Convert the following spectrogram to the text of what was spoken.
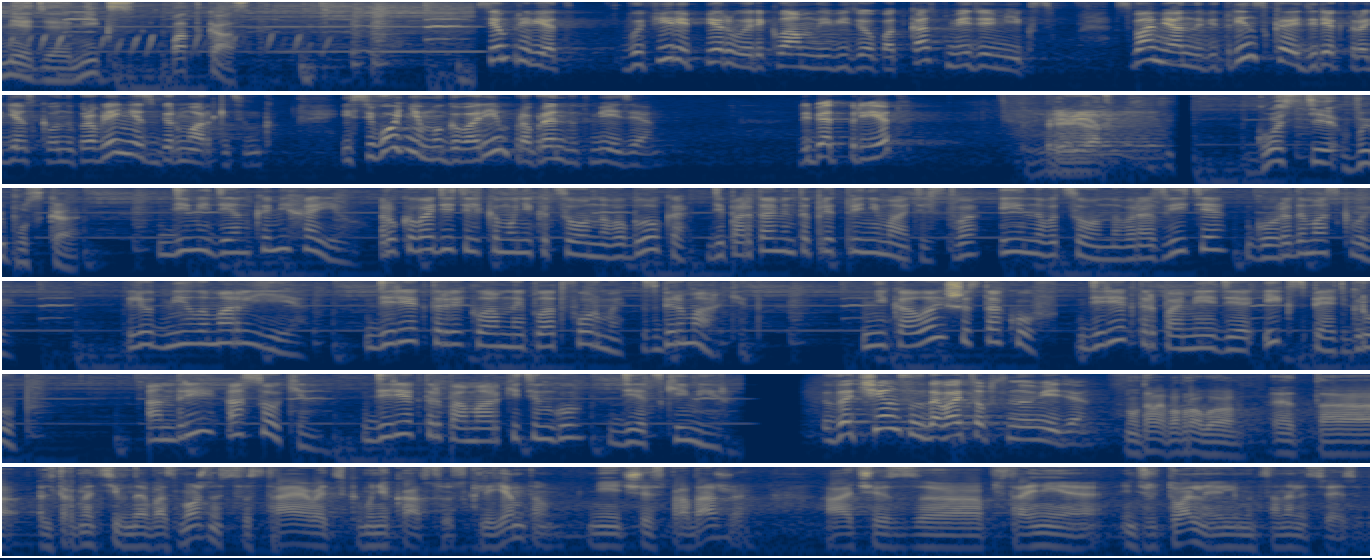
Медиамикс подкаст. Всем привет! В эфире первый рекламный видеоподкаст «Медиамикс». С вами Анна Витринская, директор агентского направления «Сбермаркетинг». И сегодня мы говорим про branded медиа. Ребят, привет! Привет! Гости выпуска. Демиденко Михаил, руководитель коммуникационного блока Департамента предпринимательства и инновационного развития города Москвы. Людмила Марлье, директор рекламной платформы «Сбермаркет». Николай Шестаков, директор по медиа X5 Group. Андрей Осокин, директор по маркетингу «Детский мир». Зачем создавать собственную медиа? Ну, давай попробуем. Это альтернативная возможность выстраивать коммуникацию с клиентом не через продажи, а через э, построение интеллектуальной или эмоциональной связи,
